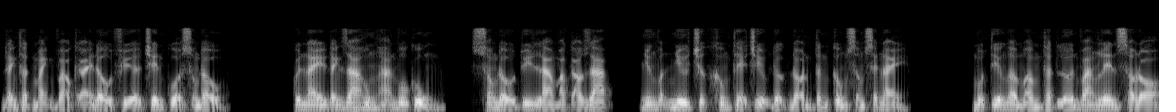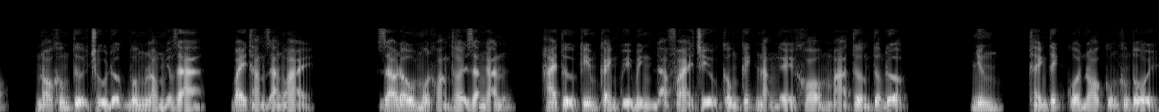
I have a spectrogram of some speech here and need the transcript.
đánh thật mạnh vào cái đầu phía trên của song đầu. Quyền này đánh ra hung hãn vô cùng, song đầu tuy là mặc áo giáp, nhưng vẫn như trước không thể chịu được đòn tấn công sấm sét này. Một tiếng ầm ầm thật lớn vang lên sau đó, nó không tự chủ được buông lỏng miệng ra, bay thẳng ra ngoài. Giao đấu một khoảng thời gian ngắn, hai tử kim cảnh quỷ binh đã phải chịu công kích nặng nề khó mà tưởng tượng được. Nhưng, thành tích của nó cũng không tồi.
